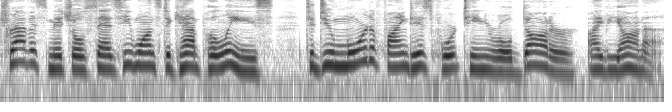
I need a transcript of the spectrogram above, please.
Travis Mitchell says he wants to DeKalb police to do more to find his 14 year old daughter, Iviana.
